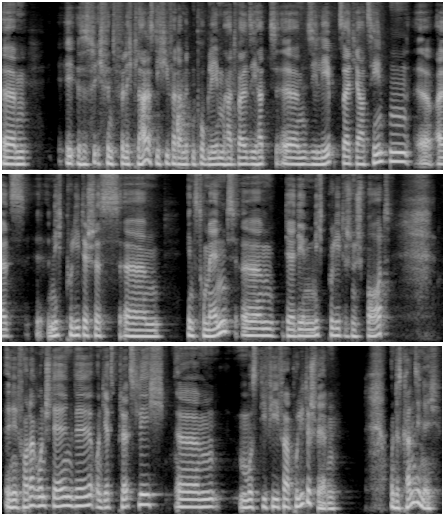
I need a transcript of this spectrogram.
ähm, ich finde völlig klar, dass die FIFA damit ein Problem hat, weil sie hat, ähm, sie lebt seit Jahrzehnten äh, als nicht politisches ähm, Instrument, ähm, der den nicht politischen Sport in den Vordergrund stellen will. Und jetzt plötzlich ähm, muss die FIFA politisch werden. Und das kann sie nicht.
